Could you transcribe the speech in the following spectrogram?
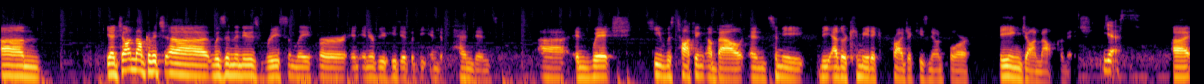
Um, yeah, John Malkovich uh, was in the news recently for an interview he did with The Independent, uh, in which he was talking about, and to me, the other comedic project he's known for being John Malkovich. Yes. Uh,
